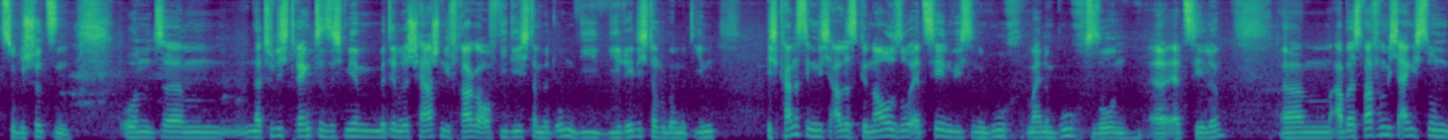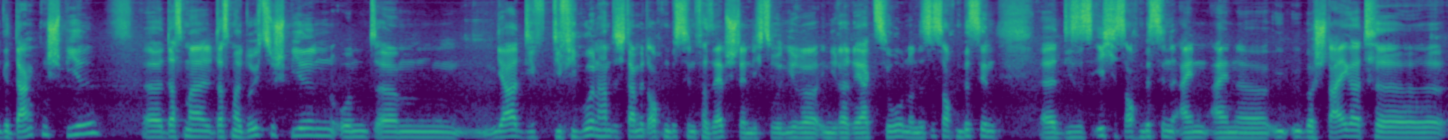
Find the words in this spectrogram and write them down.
zu beschützen. Und ähm, natürlich drängte sich mir mit den Recherchen die Frage auf, wie gehe ich damit um, wie, wie rede ich darüber mit ihm. Ich kann es ihm nicht alles genau so erzählen, wie ich es in dem Buch, meinem Buchsohn äh, erzähle. Ähm, aber es war für mich eigentlich so ein Gedankenspiel, äh, das, mal, das mal durchzuspielen. Und ähm, ja, die, die Figuren haben sich damit auch ein bisschen verselbstständigt, so in ihrer, in ihrer Reaktion. Und es ist auch ein bisschen, äh, dieses Ich ist auch ein bisschen ein, eine übersteigerte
